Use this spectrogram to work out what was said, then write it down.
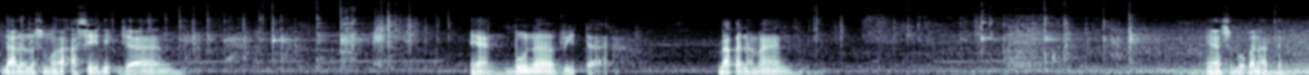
Lalo na sa mga acidic dyan. Yan. Buna Vita. Baka naman. Yan, subukan natin.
